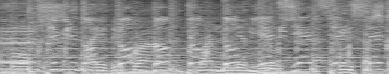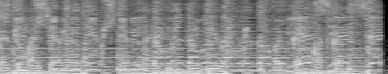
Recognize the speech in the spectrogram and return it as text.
Folks, I require 1 million views. Please subscribe to my channel and like this video. Patkan patkan.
